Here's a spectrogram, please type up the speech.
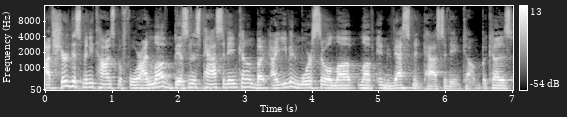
I've shared this many times before. I love business passive income, but I even more so love, love investment passive income because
